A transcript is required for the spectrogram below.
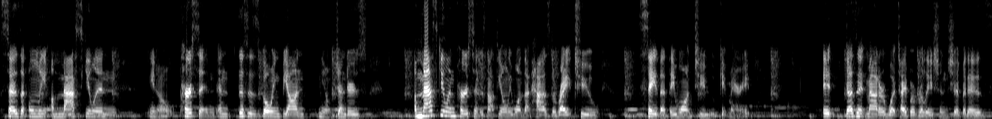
says that only a masculine, you know, person, and this is going beyond, you know, genders a masculine person is not the only one that has the right to say that they want to get married. It doesn't matter what type of relationship it is.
